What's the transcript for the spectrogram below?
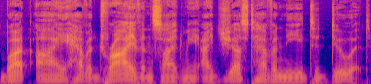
but I have a drive inside me. I just have a need to do it.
